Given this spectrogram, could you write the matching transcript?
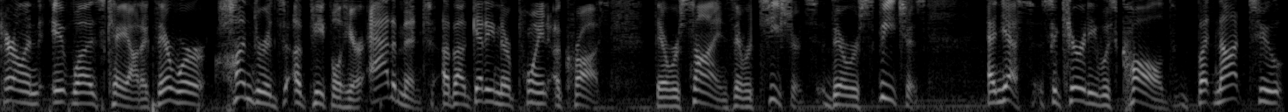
Carolyn, it was chaotic. There were hundreds of people here adamant about getting their point across. There were signs, there were t shirts, there were speeches. And yes, security was called, but not to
